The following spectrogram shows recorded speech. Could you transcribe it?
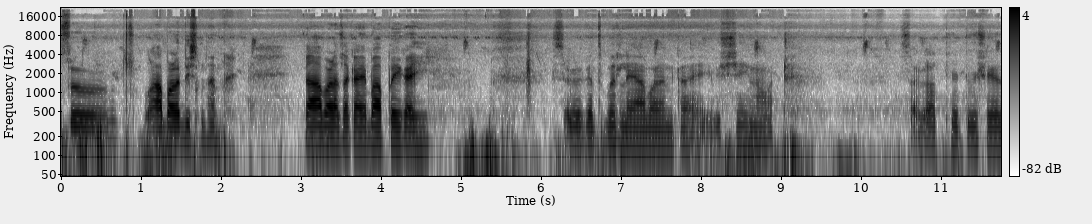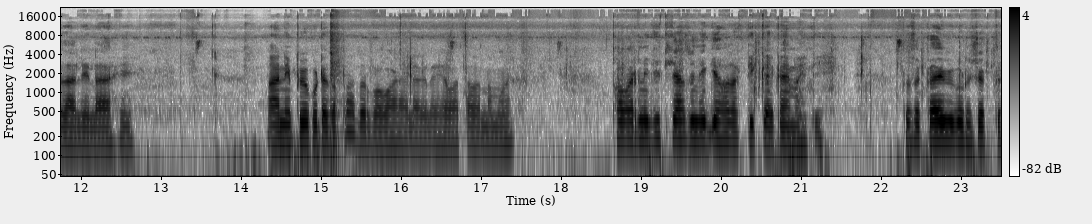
सो आबाळा दिसणार नाही. त्या आबाळाचा काय बाप आहे काही सगळं गच आहे आबाळान काय विषय नॉट सगळा थेट विषय झालेला आहे. आणि पिळकुट्याचा प्रादुर्भाव वाढायला लागला ह्या वातावरणामुळे. फवारणी घेतली अजून एक घ्यावं लागते काय काय माहिती? तसं काय बिघडू शकतं.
